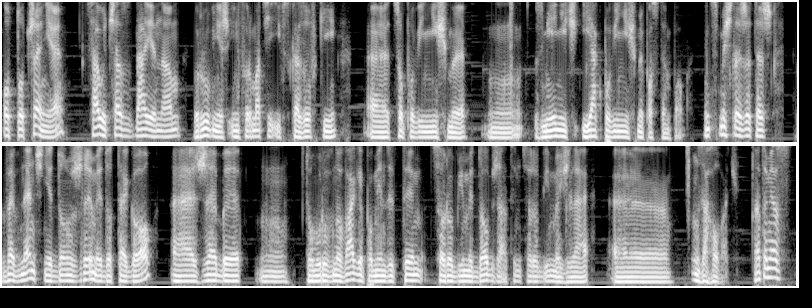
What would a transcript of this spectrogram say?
otoczenie cały czas daje nam również informacje i wskazówki, e, co powinniśmy mm, zmienić i jak powinniśmy postępować. Więc myślę, że też wewnętrznie dążymy do tego, e, żeby mm, tą równowagę pomiędzy tym, co robimy dobrze, a tym, co robimy źle, e, zachować. Natomiast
